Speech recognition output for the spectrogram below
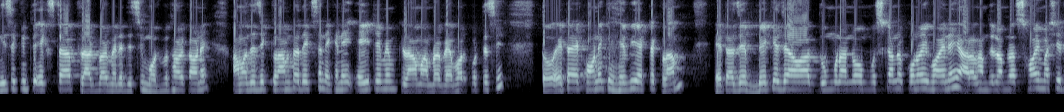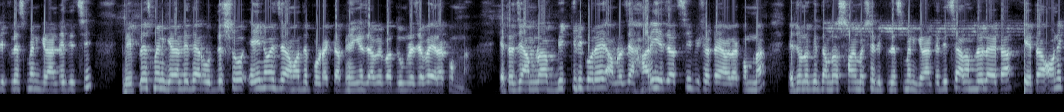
নিচে কিন্তু এক্সট্রা ফ্ল্যাট বার মেরে দিচ্ছি মজবুত হওয়ার কারণে। আমাদের যে ক্লামটা দেখছেন, এখানে এইট এম এম ক্লাম আমরা ব্যবহার করতেছি। তো এটা অনেক হেভি একটা ক্লাম। এটা যে বেঁকে যাওয়া, দুমড়ানো, মুচকানো কোনোই ভয় নেই। আর আলহামদুলিল্লাহ আমরা ছয় মাসের রিপ্লেসমেন্ট গ্যারান্টি দিচ্ছি। রিপ্লেসমেন্ট গ্যারান্টি দেওয়ার উদ্দেশ্য এই নয় যে আমাদের প্রোডাক্টটা ভেঙে যাবে বা দুমড়ে যাবে, এরকম না। এটা যে আমরা বিক্রি করে আমরা যে হারিয়ে যাচ্ছি বিষয়টা এরকম না। এজন্য কিন্তু আমরা ছয় মাসের রিপ্লেসমেন্ট গ্যারান্টি দিচ্ছি। আলহামদুলিল্লাহ এটা এটা অনেক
